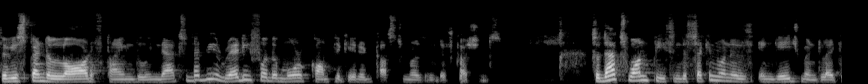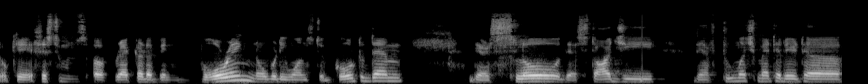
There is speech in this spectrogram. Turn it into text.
So we spend a lot of time doing that so that we're ready for the more complicated customers and discussions. So that's one piece. And the second one is engagement. Like, okay, systems of record have been boring. Nobody wants to go to them. They're slow, they're stodgy, they have too much metadata.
